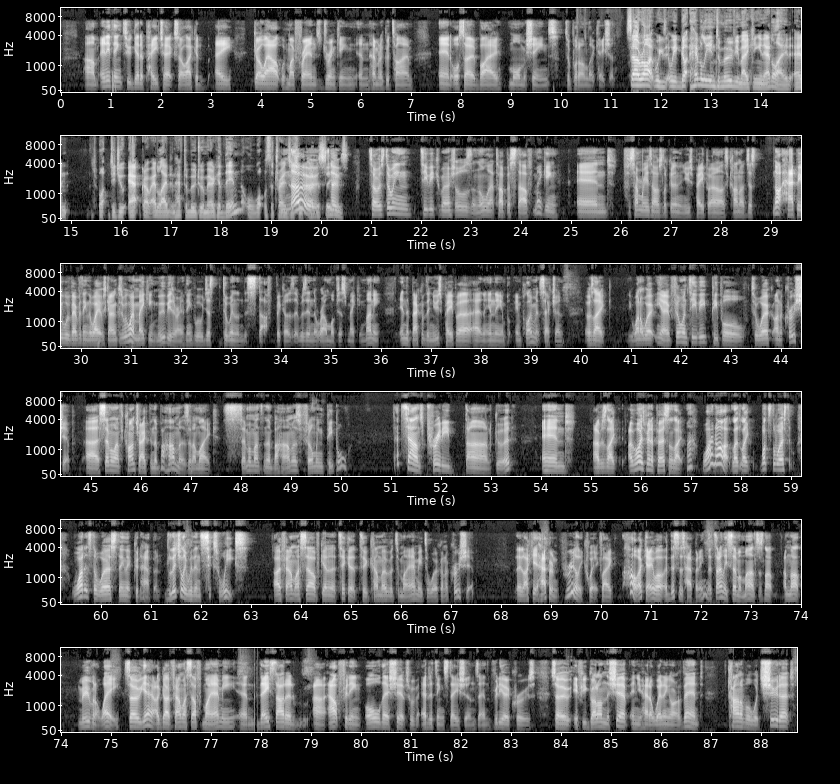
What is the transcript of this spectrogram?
Um, anything to get a paycheck so I could a go out with my friends drinking and having a good time and also buy more machines to put on location. So right, we we got heavily into movie making in Adelaide, and what did you outgrow Adelaide and have to move to America then, or what was the transition No, overseas? So I was doing TV commercials and all that type of stuff, making, and for some reason I was looking in the newspaper and I was kind of just not happy with everything the way it was going because we weren't making movies or anything. We were just doing this stuff because it was in the realm of just making money. In the back of the newspaper and in the em- employment section, it was like, you want to work, you know, film and TV people to work on a cruise ship, uh, seven month contract in the Bahamas. And I'm like, seven months in the Bahamas filming people? That sounds pretty darn good. And I was like, I've always been a person like, huh, why not? Like, like, what's the worst? What is the worst thing that could happen? Literally within six weeks, I found myself getting a ticket to come over to Miami to work on a cruise ship. Like it happened really quick. Like, oh, okay, well, this is happening. It's only seven months. It's not. I'm not moving away. So yeah, I got found myself in Miami, and they started uh, outfitting all their ships with editing stations and video crews. So if you got on the ship and you had a wedding or event, Carnival would shoot it,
